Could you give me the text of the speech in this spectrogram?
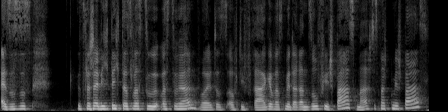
Also es ist jetzt wahrscheinlich nicht das, was du, was du hören wolltest auf die Frage, was mir daran so viel Spaß macht. Es macht mir Spaß,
